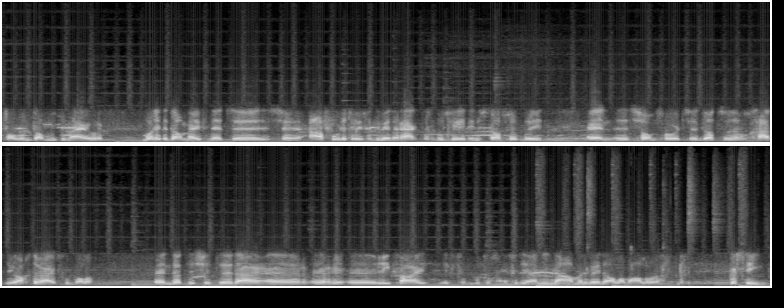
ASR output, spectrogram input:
Volendam moet u mij horen. Monnikendam heeft net eh, zijn aanvoerder gewisseld. Die werd raakt geblesseerd in de stadsgebied. En het Zandvoort eh, dat, gaat nu achteruit voetballen. En dat is het daar, Refy. Ik moet toch even aan die namen weten allemaal hoor. Kerstien.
